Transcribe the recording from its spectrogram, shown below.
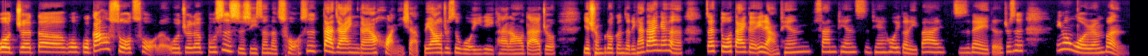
我觉得我我刚刚说错了，我觉得不是实习生的错，是大家应该要缓一下，不要就是我一离开，然后大家就也全部都跟着离开，大家应该可能再多待个一两天、三天、四天或一个礼拜之类的，就是因为我原本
